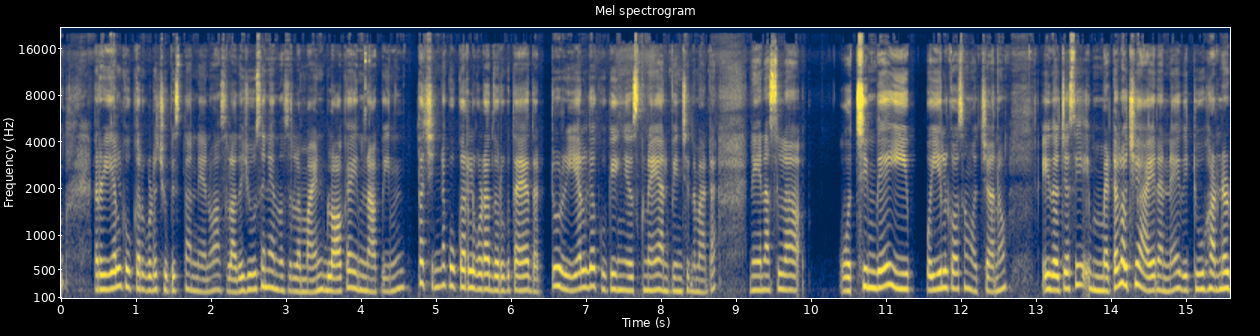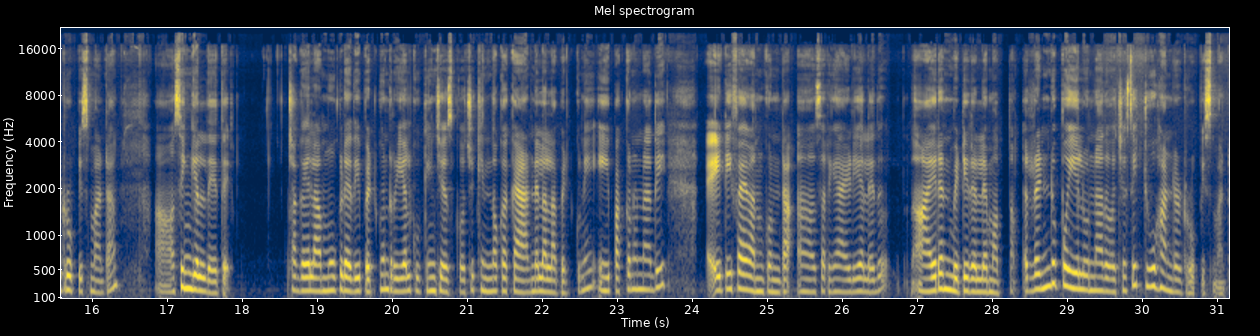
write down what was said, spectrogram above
real cooker కూడా చూపిస్తాను నేను. అసలు అది చూసి నేను అసలు మైండ్ బ్లాక్ అయింది. నాకు ఇంత చిన్న కుక్కర్లు కూడా దొరుకుతాయా? దట్టు రియల్గా కుకింగ్ చేసుకున్నాయి అనిపించింది అనమాట నేను అసలు వచ్చిందే ఈ పొయ్యిల కోసం వచ్చాను. ఇది వచ్చేసి మెటల్ వచ్చి ఐరన్ ఇది టూ హండ్రెడ్ రూపీస్ మాట సింగిల్ది అయితే. చక్కగా ఇలా మూకుడు అది పెట్టుకుని రియల్ కుకింగ్ చేసుకోవచ్చు. కింద ఒక క్యాండిల్ అలా పెట్టుకుని ఈ పక్కన ఉన్నది ఎయిటీ ఫైవ్ అనుకుంటా సరిగా ఐడియా లేదు. ఐరన్ మెటీరియలే మొత్తం. రెండు పొయ్యిలు ఉన్నది వచ్చేసి టూ హండ్రెడ్ రూపీస్ అన్నమాట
